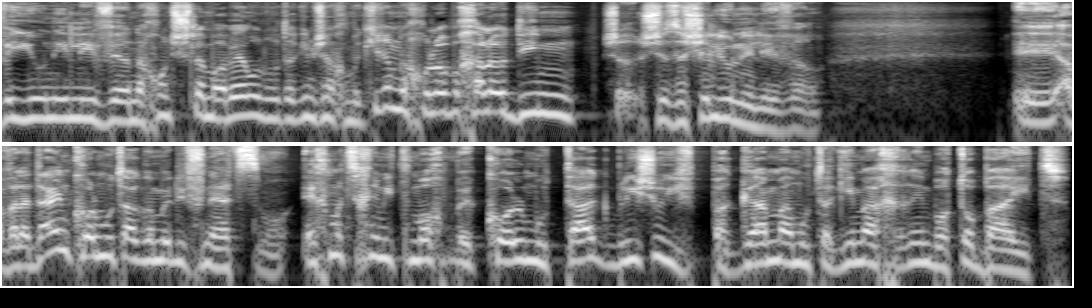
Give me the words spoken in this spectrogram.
ויוניליבר, נכון שיש להם הרבה מאוד מותגים שאנחנו מכירים, אנחנו לא בכלל לא יודעים ש- שזה של יוניליבר. אה, אבל עדיין כל מותג עומד בפני עצמו. איך מצליחים לתמוך בכל מותג בלי שהוא ייפגע מהמותגים האחרים באותו בית?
